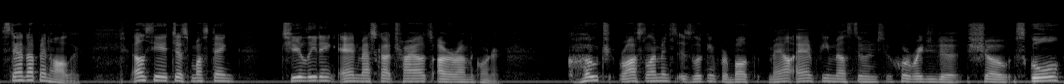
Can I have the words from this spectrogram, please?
Stand up and holler. LCHS Mustang cheerleading and mascot tryouts are around the corner. Coach Ross Lemons is looking for both male and female students who are ready to show school,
